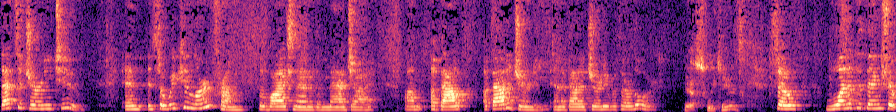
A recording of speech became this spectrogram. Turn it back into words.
that's a journey too. And, and so we can learn from the wise men or the magi um, about, about a journey and about a journey with our Lord. yes, we can. So, one of the things that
